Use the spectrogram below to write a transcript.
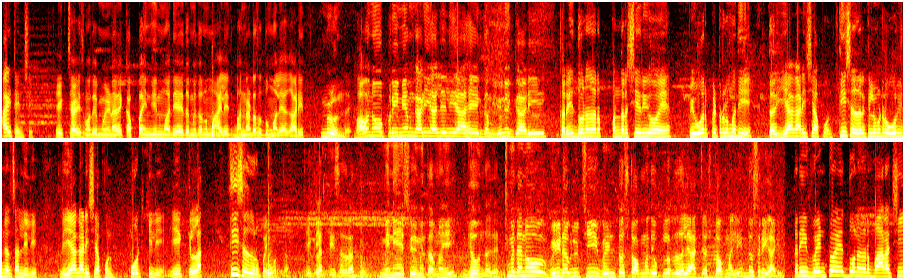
आय टेनचे एक चाळीसमध्ये मिळणार आहे कप्पा इंजिनमध्ये आहे. तर मित्रांनो मायलेज भन्नाट असं तुम्हाला या गाडीत मिळून जाईल. भावनो प्रीमियम गाडी आलेली आहे. एकदम युनिक गाडी. तर ही दोन हजार पंधराची रिओ आहे. प्युअर पेट्रोलमध्ये आहे. तर या गाडीची आपण तीस हजार किलोमीटर ओरिजिनल चाललेली आहे. तर या गाडीची आपण कोट केली एक लाख तीस हजार रुपये फक्त. एक लाख तीस हजारात मिनी एस यू मित्रांनो ही घेऊन जा घरी मित्रांनो व्ही डब्ल्यूची वेंटो स्टॉकमध्ये उपलब्ध झाली आजच्या स्टॉकमधली दुसरी गाडी. तर ही वेंटो आहे दोन हजार बाराची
